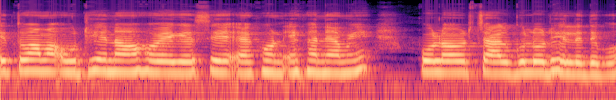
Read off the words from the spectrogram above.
এ তো আমার উঠিয়ে নেওয়া হয়ে গেছে, এখন এখানে আমি পোলাওর চালগুলো ঢেলে দেবো।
